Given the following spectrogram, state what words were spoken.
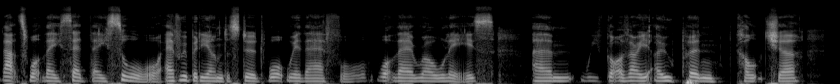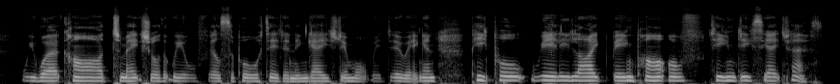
that's what they said they saw. Everybody understood what we're there for, what their role is. Um, we've got a very open culture. We work hard to make sure that we all feel supported and engaged in what we're doing. And people really like being part of Team DCHS.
